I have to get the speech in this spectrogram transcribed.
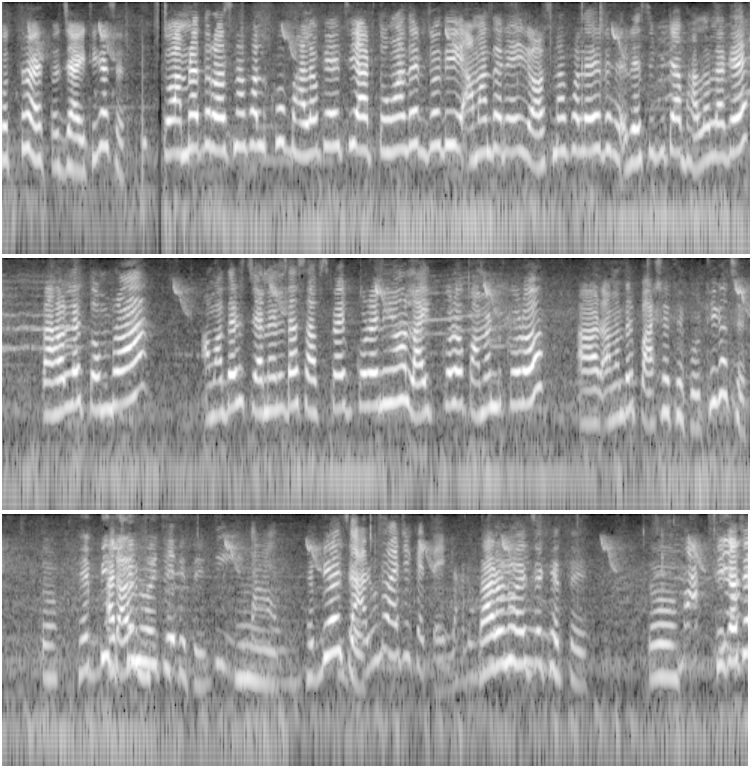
করতে হয় তো যাই ঠিক আছে। তো আমরা তো রসনা ফল খুব ভালো খেয়েছি আর তোমাদের যদি আমাদের এই রসনা ফলের রেসিপিটা ভালো লাগে তাহলে তোমরা আমাদের চ্যানেলটা সাবস্ক্রাইব করে নিও লাইক করো কমেন্ট করো আর আমাদের পাশে থেকো ঠিক আছে? তো হেভি দারুণ হয়েছে খেতে। হেভি হয়েছে? দারুণ হয়েছে খেতে দারুণ। হয়েছে খেতে। তো ঠিক আছে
